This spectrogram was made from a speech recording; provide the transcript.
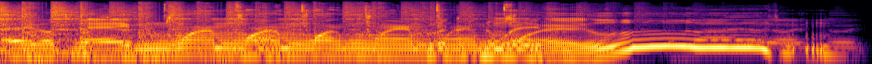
Hey, wat Hey, mwah, mwah, mwah, mwah, mwah, mwah. Oeh.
